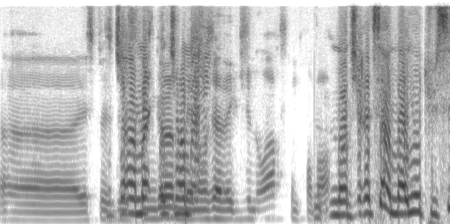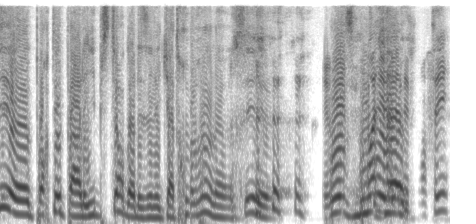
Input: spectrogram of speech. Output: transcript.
Euh, L'espèce de chewing-gum mélangé avec du noir, je comprends pas. Mais on dirait de ça un maillot, tu sais, euh, porté par les hipsters dans les années 80. Là, euh, moi, ça fait penser,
